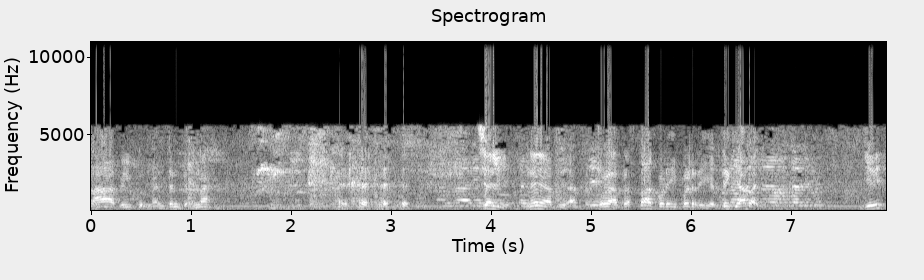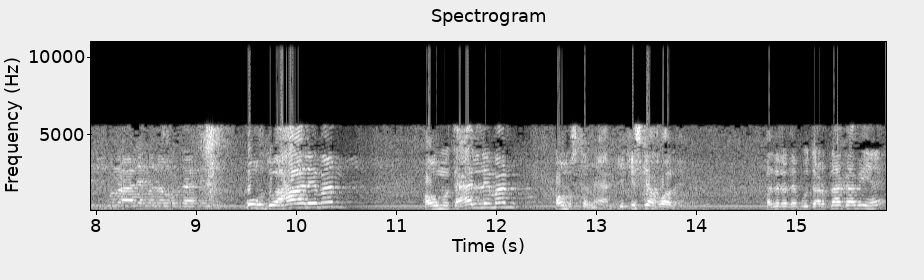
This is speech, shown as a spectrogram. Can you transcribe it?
ہاں بالکل مینٹین کرنا ہے۔ چلیے، نہیں، اب تھوڑا رفتار بڑھ رہی ہے۔ اب دیکھیے بھائی جی؟ اردو عالمن او متعلمن او مستمیان یہ کس کا قول ہے؟ حضرت ابو دردا کا بھی ہے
